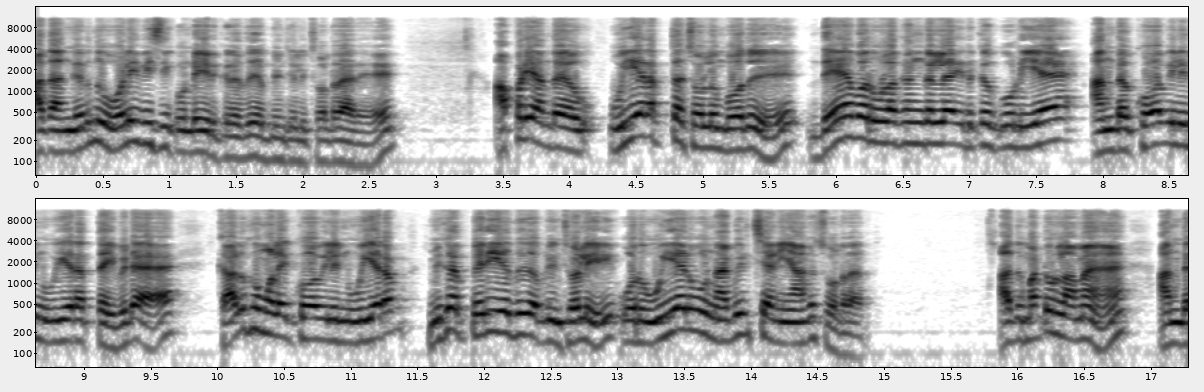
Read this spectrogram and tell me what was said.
அது அங்கிருந்து ஒளி வீசி கொண்டே இருக்கிறது அப்படின்னு சொல்லி சொல்றாரு. அப்படி அந்த உயரத்தை சொல்லும்போது தேவர் உலகங்கள்ல இருக்கக்கூடிய அந்த கோவிலின் உயரத்தை விட கழுகுமலை கோவிலின் உயரம் மிக பெரியது அப்படின்னு சொல்லி ஒரு உயர்வு நவிர்ச்சி அணியாக சொல்றார். அது மட்டும் இல்லாம அந்த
